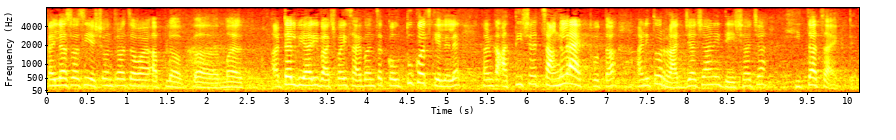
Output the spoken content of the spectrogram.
कैलासवासी यशवंतराव चव्हाण आपलं म अटल बिहारी वाजपेयी साहेबांचं कौतुकच केलेलं आहे कारण का अतिशय चांगला ॲक्ट होता आणि तो राज्याच्या आणि देशाच्या हिताचा ॲक्ट आहे.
